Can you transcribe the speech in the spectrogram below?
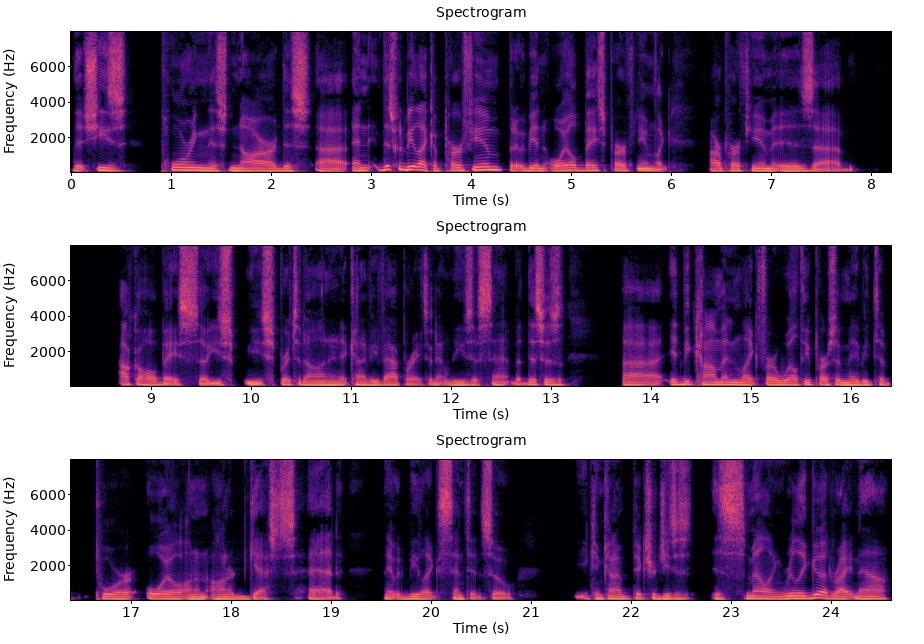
that she's pouring this nard this uh, and this would be like a perfume but it would be an oil based perfume. Like our perfume is uh, alcohol based so you you spritz it on and it kind of evaporates and it leaves a scent. But this is uh, it'd be common like for a wealthy person maybe to pour oil on an honored guest's head and it would be like scented. So you can kind of picture Jesus is smelling really good right now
